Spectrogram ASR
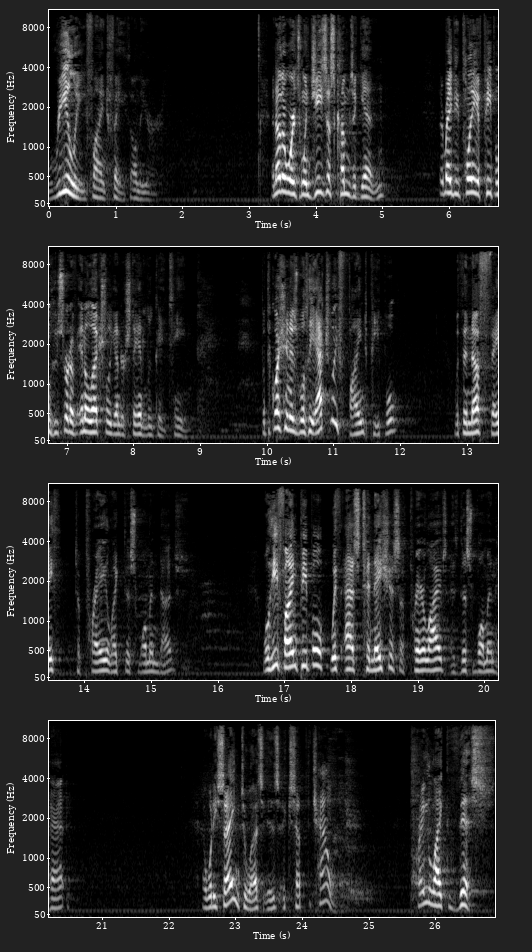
really find faith on the earth? In other words, when Jesus comes again, there may be plenty of people who sort of intellectually understand Luke 18. But the question is will he actually find people with enough faith to pray like this woman does? Will he find people with as tenacious of prayer lives as this woman had? And what he's saying to us is accept the challenge. Pray like this.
